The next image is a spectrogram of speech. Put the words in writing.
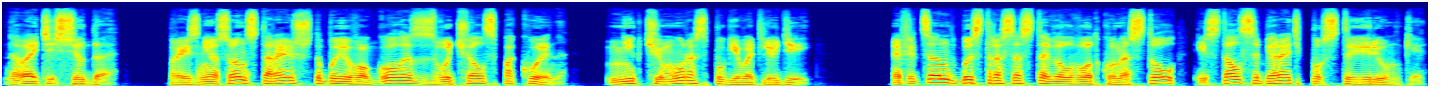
«Давайте сюда», — произнес он, стараясь, чтобы его голос звучал спокойно, ни к чему распугивать людей. Официант быстро составил водку на стол и стал собирать пустые рюмки.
